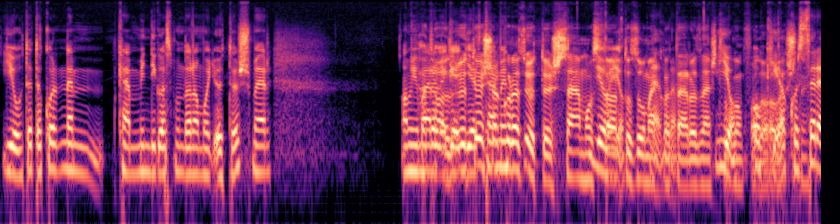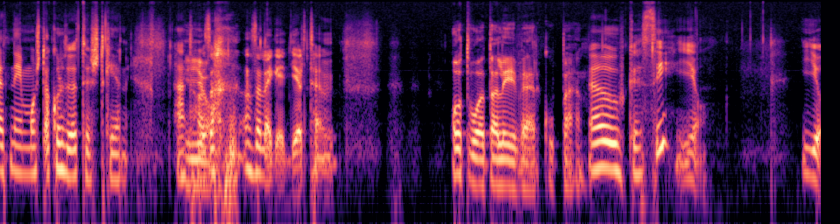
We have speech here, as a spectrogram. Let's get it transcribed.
Jó, tehát akkor nem kell mindig azt mondanom, hogy ötös, mert ami Hát már ha a az ötös, akkor az ötös számhoz Jó, jó, tartozó rendben. meghatározást Jó, fogom oké, felolvasni. akkor szeretném most akkor az ötöst kérni. Hát Jó. az a, az a legegyértelműbb. Ott volt a Lever kupán. Ó, köszi. Jó. Jó.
